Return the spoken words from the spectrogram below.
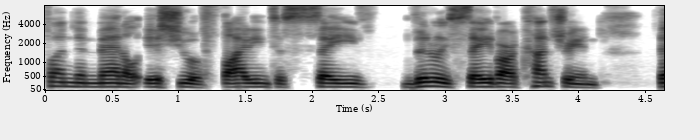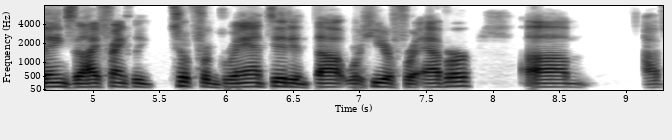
fundamental issue of fighting to save, literally save our country, and things that I frankly took for granted and thought were here forever, um, I've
